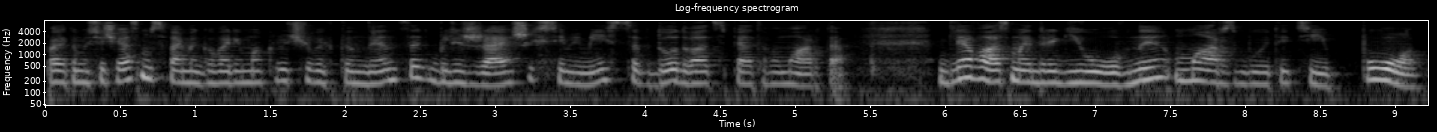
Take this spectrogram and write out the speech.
Поэтому сейчас мы с вами говорим о ключевых тенденциях ближайших 7 месяцев до 25 марта. Для вас, мои дорогие овны, Марс будет идти по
